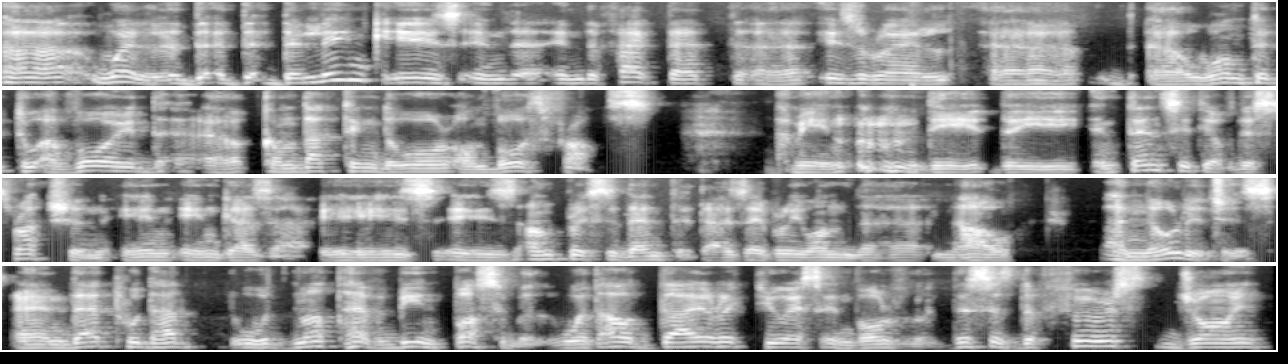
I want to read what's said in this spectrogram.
Uh, well, the, the, link is in the in the fact that uh, Israel uh, uh wanted to avoid uh, conducting the war on both fronts. I mean, the the intensity of destruction in, in Gaza is is unprecedented, as everyone uh, now acknowledges, and that would have would not have been possible without direct U.S. involvement. This is the first joint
